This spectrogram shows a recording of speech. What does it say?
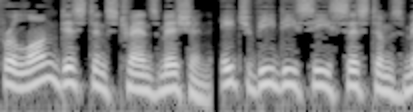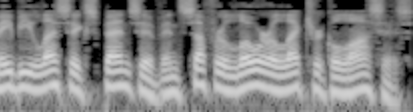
For long-distance transmission, HVDC systems may be less expensive and suffer lower electrical losses.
